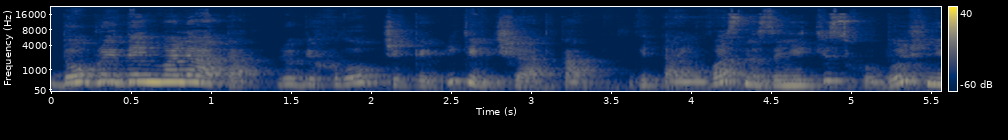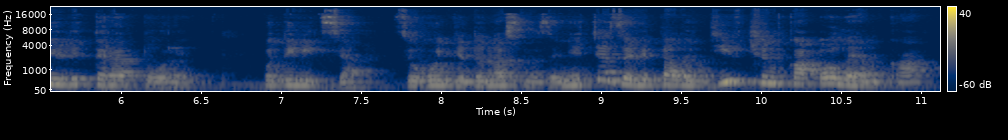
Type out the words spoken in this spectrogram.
Добрий день, малята, любі хлопчики і дівчатка. Вітаю вас на занятті з художньої літератури. Подивіться, сьогодні до нас на заняття завітала дівчинка Оленка.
